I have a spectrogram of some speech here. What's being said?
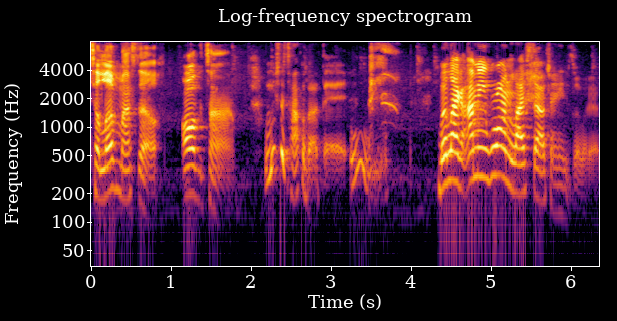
to love myself all the time. We should talk about that. Ooh. but like, I mean, we're on lifestyle changes or whatever.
